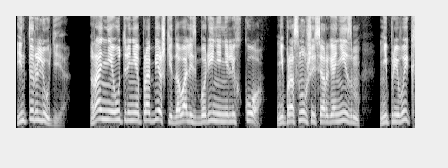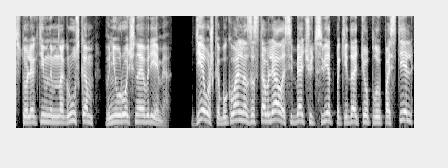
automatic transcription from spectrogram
Интерлюдия. Ранние утренние пробежки давались Борине нелегко. Не проснувшийся организм не привык к столь активным нагрузкам в неурочное время. Девушка буквально заставляла себя чуть свет покидать теплую постель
